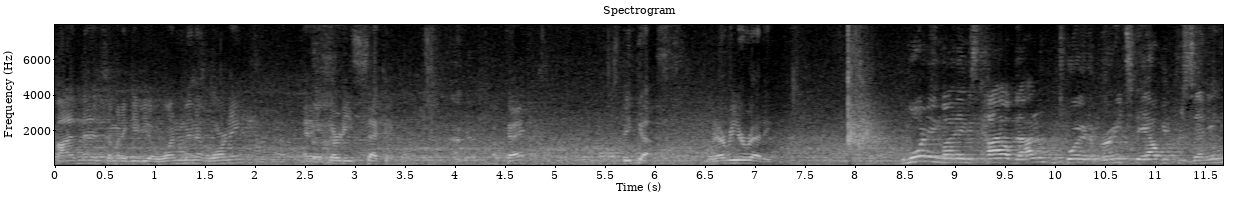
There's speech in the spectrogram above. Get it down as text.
five minutes. I'm going to give you a one minute warning and a 30 second warning. Okay? Speak up. Whenever you're ready. Good morning, my name is Kyle Bowden from Toyota Boerne. Today I'll be presenting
